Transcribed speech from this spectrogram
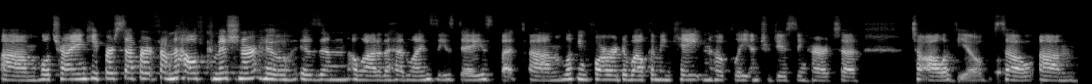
um, we'll try and keep her separate from the health commissioner, who is in a lot of the headlines these days. But um, looking forward to welcoming Kate and hopefully introducing her to to all of you. So um,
